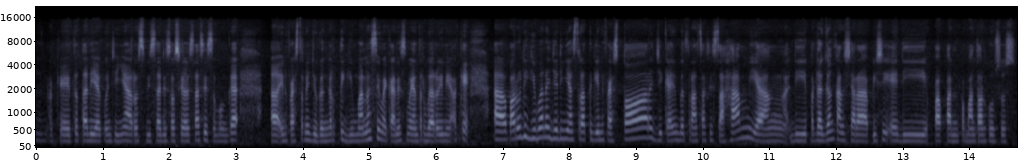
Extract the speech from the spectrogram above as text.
Hmm, oke, itu tadi ya kuncinya harus bisa disosialisasi. Semoga uh, investornya juga ngerti gimana sih mekanisme yang terbaru ini. Oke, uh, Pak Rudi gimana jadinya strategi investor jika ini bertransaksi saham yang diperdagangkan secara PCA di papan pemantauan khusus?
